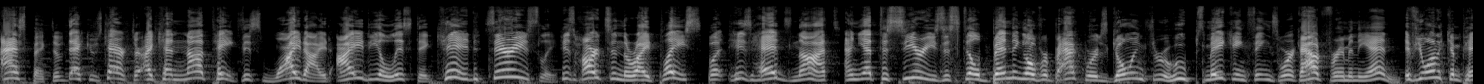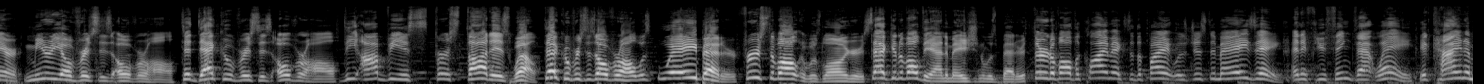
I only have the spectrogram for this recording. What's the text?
aspect of Deku's character, I cannot take this wide-eyed, idealistic kid seriously. His heart's in the right place, but his head's not, and yet the series is still bending over backwards, going through hoops, making things work out for him in the end. If you want to compare Mirio versus Overhaul to Deku versus Overhaul, the obvious first thought is, well, Deku versus Overhaul was way better. First of all, it was longer. Second of all, the animation was better. Third of all, the climax of the fight was just amazing. And if you think that way, you kind of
